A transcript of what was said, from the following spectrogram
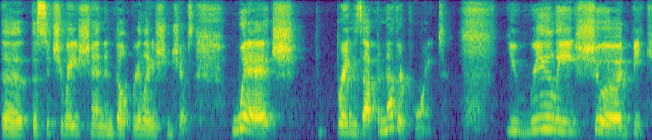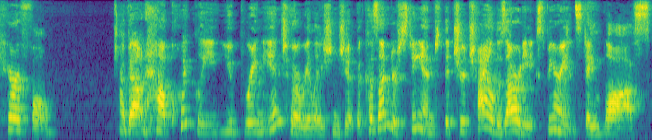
the the situation and built relationships, which brings up another point you really should be careful about how quickly you bring into a relationship because understand that your child has already experienced a loss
